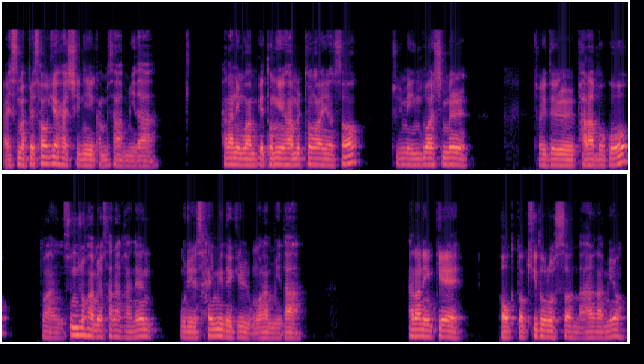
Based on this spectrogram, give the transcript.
말씀 앞에 서게 하시니 감사합니다. 하나님과 함께 동행함을 통하여서 주님의 인도하심을 저희들 바라보고 또한 순종하며 살아가는 우리의 삶이 되길 원합니다. 하나님께 더욱더 기도로서 나아가며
